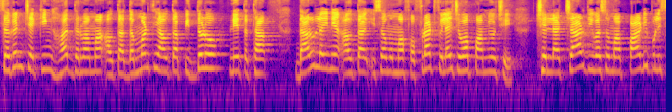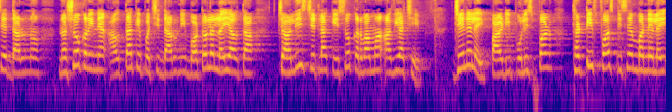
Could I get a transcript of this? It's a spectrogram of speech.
સઘન ચેકિંગ હાથ ધરવામાં આવતા દમણથી આવતા પિદ્દળોને તથા દારૂ લઈને આવતા ઈસમોમાં ફફડાટ ફેલાઈ જવા પામ્યો છે. છેલ્લા ચાર દિવસોમાં પારડી પોલીસે દારૂનો નશો કરીને આવતા કે પછી દારૂની બોટલો લઈ આવતા ચાલીસ જેટલા કેસો કરવામાં આવ્યા છે. જેને લઈ પારડી પોલીસ પણ થર્ટી ફર્સ્ટ ડિસેમ્બરને લઈ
